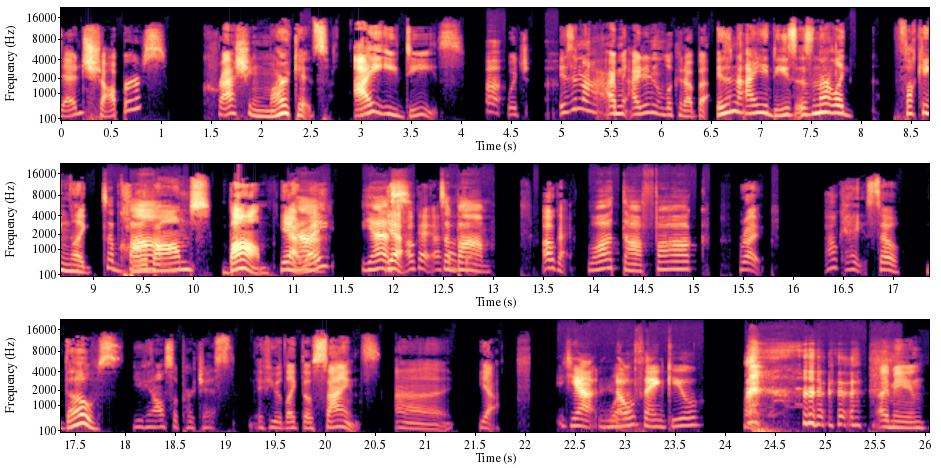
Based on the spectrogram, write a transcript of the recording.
dead shoppers, crashing markets, IEDs, uh, which isn't. I mean, I didn't look it up, but isn't IEDs? Isn't that like fucking like car bomb. bombs? Bomb. Yeah, yeah. right? Yes. Yeah, okay. It's a bomb. Okay. What the fuck? Right. Okay, so those you can also purchase if you would like those signs. Uh yeah. Yeah, no thank you. I mean,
